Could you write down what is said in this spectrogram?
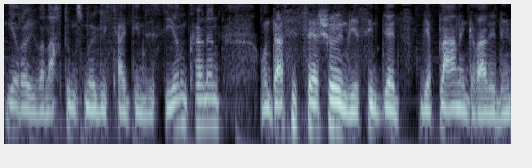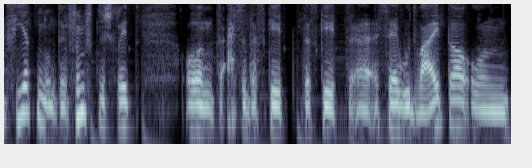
ihrer Übernachtungsmöglichkeit investieren können. Und das ist sehr schön. Wir sind jetzt, wir planen gerade den vierten und den fünften Schritt. Und also das geht, das geht äh, sehr gut weiter und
